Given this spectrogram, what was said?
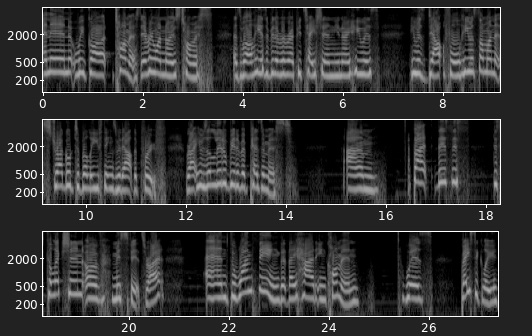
and then we've got Thomas. Everyone knows Thomas as well. He has a bit of a reputation. You know, he was he was doubtful. He was someone that struggled to believe things without the proof right? He was a little bit of a pessimist. Um, but there's this, this collection of misfits, right? And the one thing that they had in common was basically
